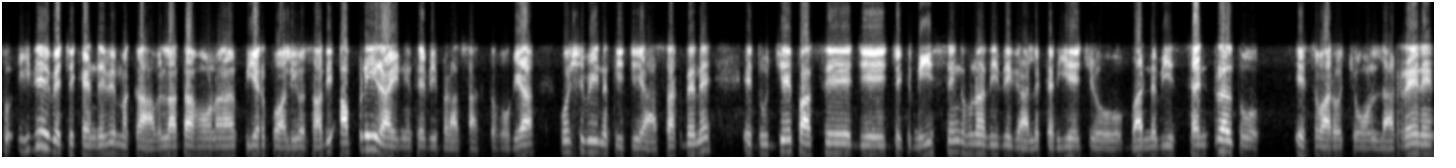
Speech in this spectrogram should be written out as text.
ਸੋ ਇਹਦੇ ਵਿੱਚ ਕਹਿੰਦੇ ਵੀ ਮੁਕਾਬਲਾ ਤਾਂ ਹੁਣ ਪੀਅਰ ਪੋਲੀਓ ਸਾਹਿਬ ਦੀ ਆਪਣੀ ਰਾਜਨੀਤੀ ਤੇ ਵੀ ਬੜਾ ਸਖਤ ਹੋ ਗਿਆ। ਕੁਝ ਵੀ ਨਤੀਜੇ ਆ ਸਕਦੇ ਨੇ। ਇਹ ਦੂਜੇ ਪਾਸੇ ਜੇ ਜਗਮੀਤ ਸਿੰਘ ਹੁਣਾਂ ਦੀ ਵੀ ਗੱਲ ਕਰੀਏ, ਜੋ 92 ਸੈਂਟਰਲ ਤੋਂ ਇਸ ਵਾਰ ਉਹ ਚੋਣ ਲੜ ਰਹੇ ਨੇ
